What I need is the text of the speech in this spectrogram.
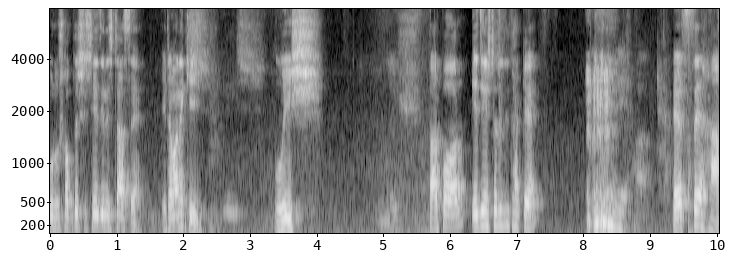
কোনো শব্দের শেষে জিনিসটা আছে, এটা মানে কি? লিশ তারপর এই জিনিসটা যদি থাকে, এসে হা।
